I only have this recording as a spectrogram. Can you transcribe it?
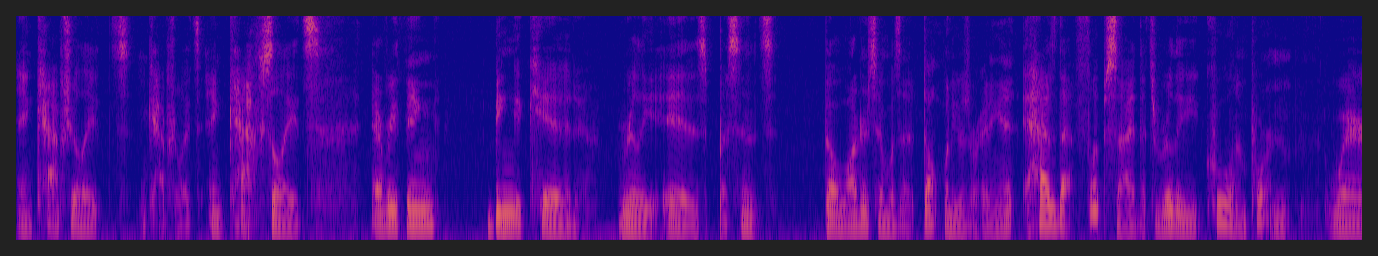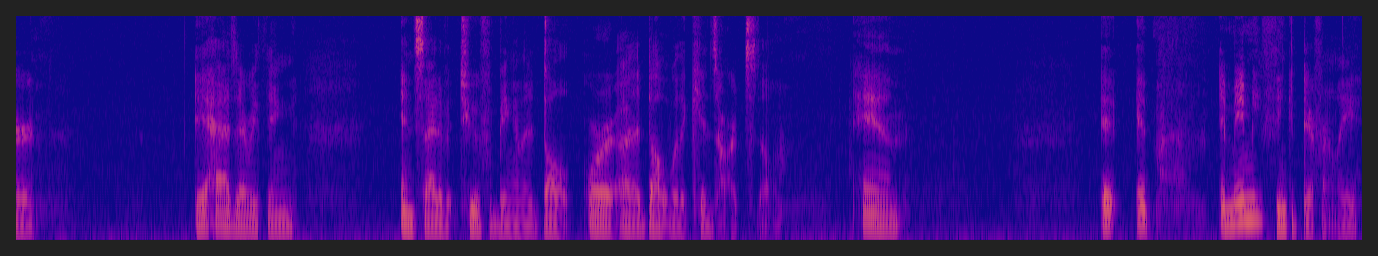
encapsulates encapsulates encapsulates everything being a kid really is but since bill watterson was an adult when he was writing it it has that flip side that's really cool and important where it has everything inside of it too for being an adult or an adult with a kid's heart still. And it it it made me think differently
